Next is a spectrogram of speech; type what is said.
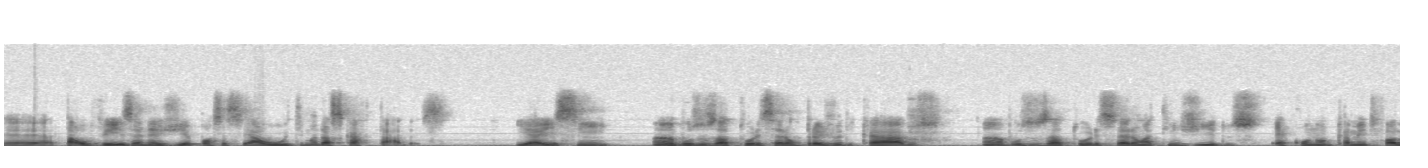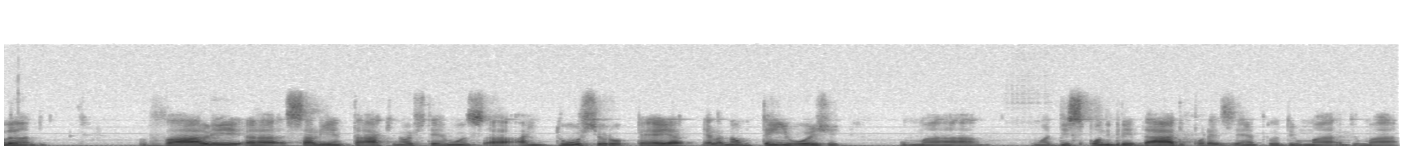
é, talvez a energia possa ser a última das cartadas. E aí sim, ambos os atores serão prejudicados, ambos os atores serão atingidos, economicamente falando. Vale uh, salientar que nós temos a, a, indústria europeia, ela não tem hoje uma, uma disponibilidade, por exemplo, de, uma, de, uma,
